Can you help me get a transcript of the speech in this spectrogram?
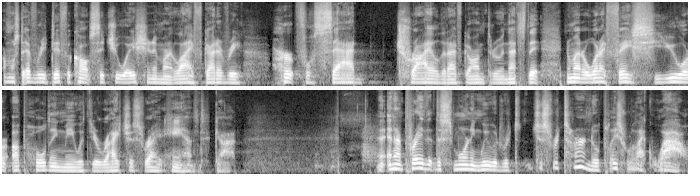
almost every difficult situation in my life, got every hurtful, sad trial that I've gone through, and that's that no matter what I face, you are upholding me with your righteous right hand, God. And, and I pray that this morning we would ret- just return to a place where we're like, wow,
